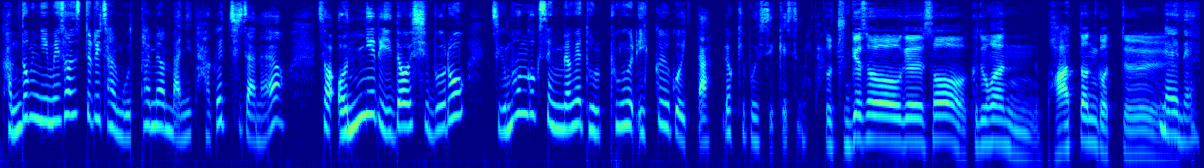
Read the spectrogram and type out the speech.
감독님이 선수들이 잘 못하면 많이 다그치잖아요. 그래서 언니 리더십으로 지금 흥국생명의 돌풍을 이끌고 있다 이렇게 볼 수 있겠습니다. 또 중계석에서 그동안 봤던 것들 네네.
